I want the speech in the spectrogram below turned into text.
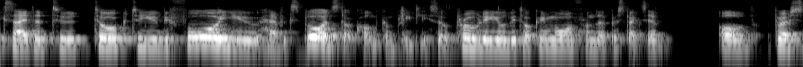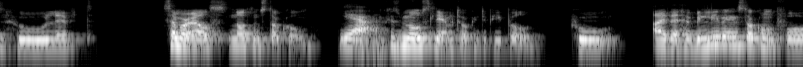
excited to talk to you before you have explored Stockholm completely. So probably you'll be talking more from the perspective of a person who lived somewhere else, not in Stockholm. Yeah. Because mostly I'm talking to people who either have been living in Stockholm for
